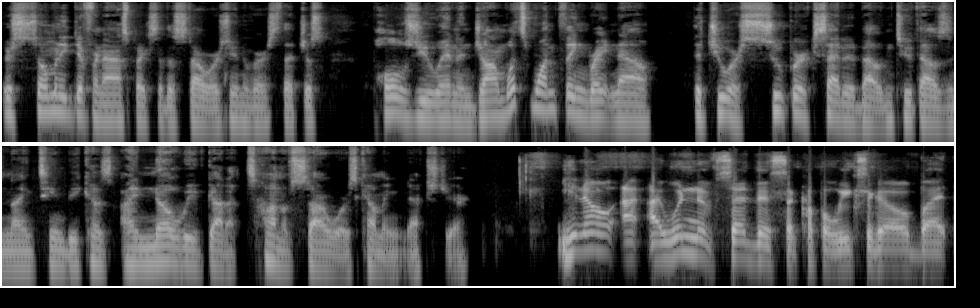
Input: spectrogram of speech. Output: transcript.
There's so many different aspects of the Star Wars universe that just pulls you in. And John, what's one thing right now that you are super excited about in 2019? Because I know we've got a ton of Star Wars coming next year. You know, I, I wouldn't have said this a couple weeks ago, but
